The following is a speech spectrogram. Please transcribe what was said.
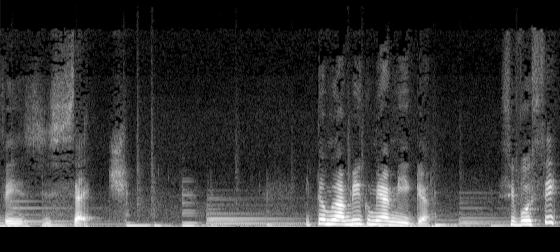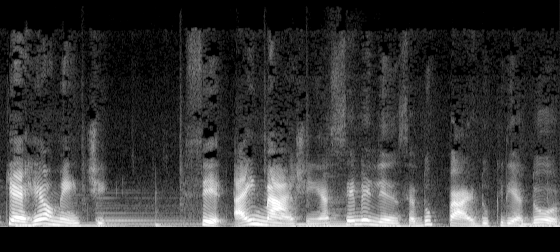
vezes 7. Então, meu amigo, minha amiga, se você quer realmente ser a imagem, a semelhança do Pai, do Criador,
